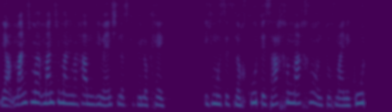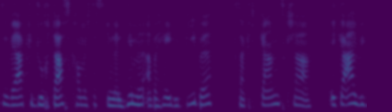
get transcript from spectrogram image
ja, manchmal, manchmal haben die Menschen das Gefühl, okay, ich muss jetzt noch gute Sachen machen und durch meine guten Werke, durch das komme ich das in den Himmel. Aber hey, die Bibel sagt ganz klar, egal wie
